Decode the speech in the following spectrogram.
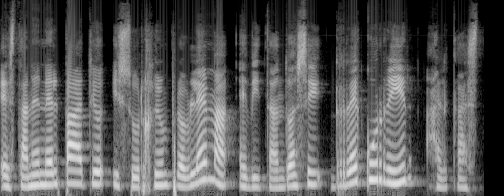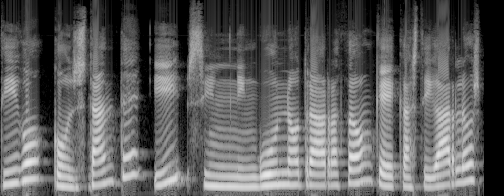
están en el patio y surge un problema, evitando así recurrir al castigo constante y sin ninguna otra razón que castigarlos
